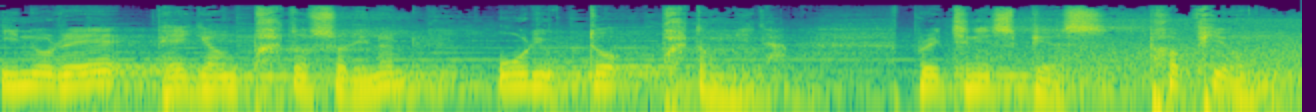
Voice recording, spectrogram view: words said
이 노래의 배경 파도 소리는 오륙도 파도입니다. 브리트니 스피어스, Perfume.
